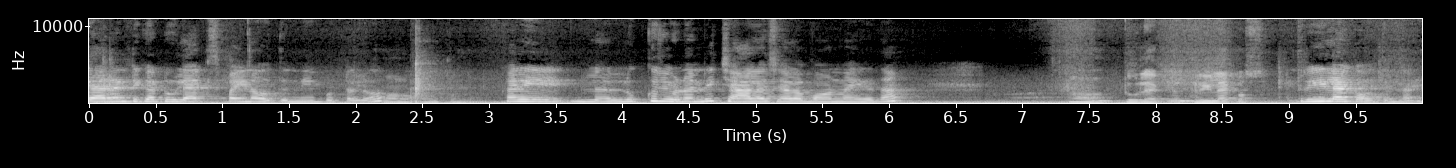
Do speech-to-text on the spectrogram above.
గ్యారంటీగా టూ ల్యాక్స్ పైన అవుతుంది ఈ బుట్టలు. అవుతుంది. కానీ లుక్ చూడండి చాలా చాలా బాగున్నాయి కదా. టూ ల్యాక్ త్రీ ల్యాక్ వస్తుంది. త్రీ ల్యాక్ అవుతున్నాయి.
